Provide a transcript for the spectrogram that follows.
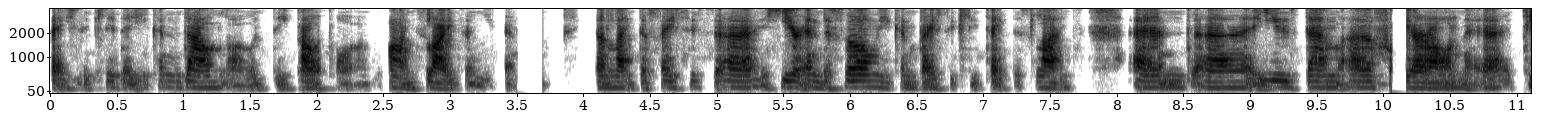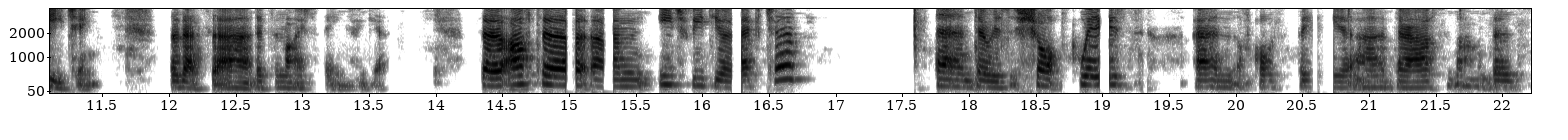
basically that you can download the PowerPoint slides and you can unlike the faces uh, here in the film, you can basically take the slides and uh, use them uh, for your own uh, teaching. So that's a, that's a nice thing, I guess. So after um, each video lecture, and there is a short quiz. And of course the, uh, there are some answers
